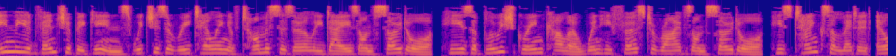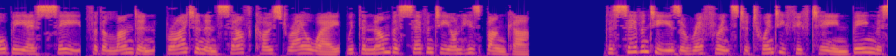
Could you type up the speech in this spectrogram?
In The Adventure Begins which is a retelling of Thomas's early days on Sodor, he is a bluish-green color when he first arrives on Sodor. His tanks are lettered LBSC for the London, Brighton and South Coast Railway with the number 70 on his bunker. The 70 is a reference to 2015 being the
